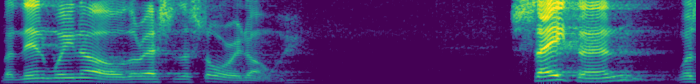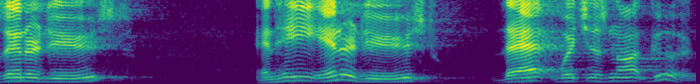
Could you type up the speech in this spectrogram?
But then we know the rest of the story, don't we? Satan was introduced, and he introduced that which is not good,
